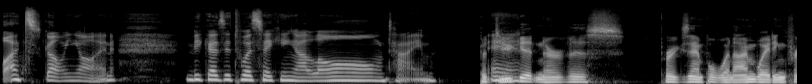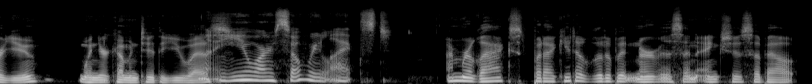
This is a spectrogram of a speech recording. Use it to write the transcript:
what's going on because it was taking a long time. But do you Eh. get nervous, for example, when I'm waiting for you when you're coming to the US? You are so relaxed. I'm relaxed, but I get a little bit nervous and anxious about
